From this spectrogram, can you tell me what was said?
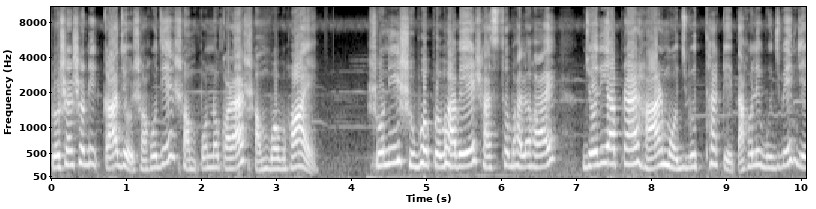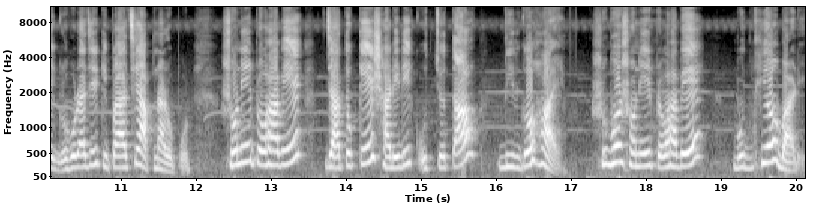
প্রশাসনিক কাজও সহজে সম্পন্ন করা সম্ভব হয়। শনির শুভ প্রভাবে স্বাস্থ্য ভালো হয়। যদি আপনার হাড় মজবুত থাকে, তাহলে বুঝবেন যে গ্রহরাজের কৃপা আছে আপনার ওপর। শনির প্রভাবে জাতকের শারীরিক উচ্চতাও দীর্ঘ হয়। শুভ শনির প্রভাবে বুদ্ধিও বাড়ে।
